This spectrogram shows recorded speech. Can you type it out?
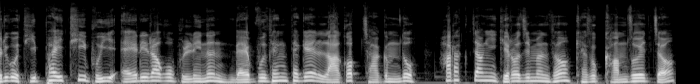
그리고 디파이 TVL이라고 불리는 내부 생태계 락업 자금도 하락장이 길어지면서 계속 감소했죠.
